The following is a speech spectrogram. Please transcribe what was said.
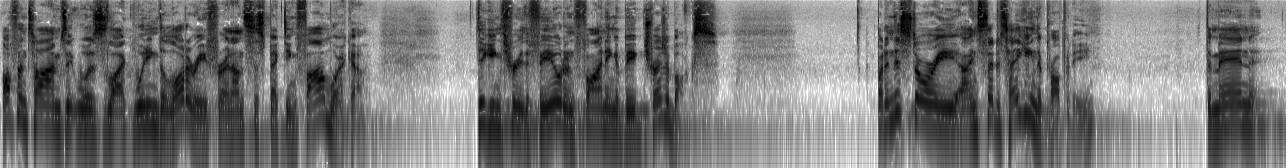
oftentimes it was like winning the lottery for an unsuspecting farm worker, digging through the field and finding a big treasure box. But in this story, uh, instead of taking the property, the man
